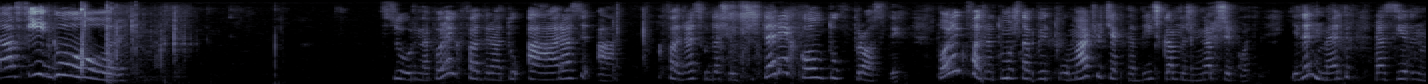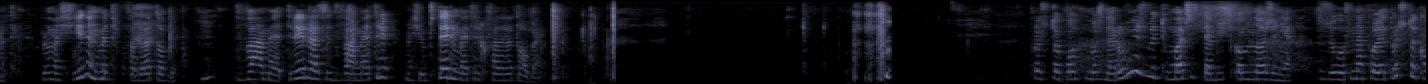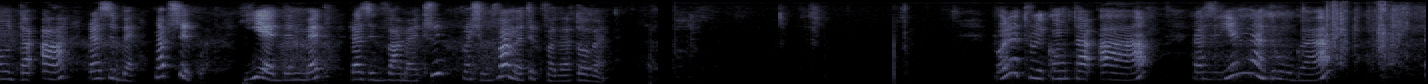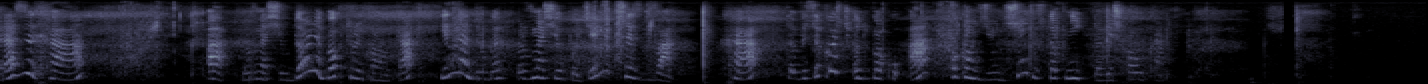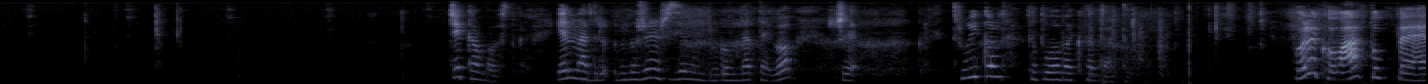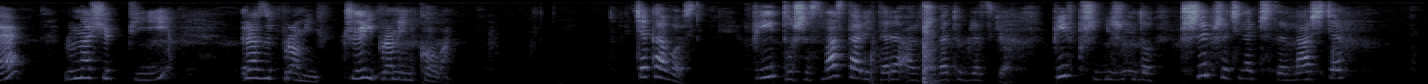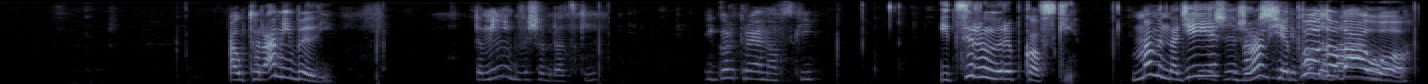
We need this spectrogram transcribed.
Dla figur! Wzór na pole kwadratu a razy a. Kwadrat składa się z czterech kątów prostych. Pole kwadratu można wytłumaczyć jak tabliczka mnożenia. Na przykład 1 metr razy 1 metr równa się 1 metr kwadratowy. 2 metry razy 2 metry równa się 4 metry kwadratowe. Prostokąt można również wytłumaczyć tabliczką mnożenia. Wzór na pole prostokąta A razy B. Na przykład 1 metr razy 2 metry równa się 2 metry kwadratowe. Pole trójkąta A razy 1 druga razy H A równa się dolny bok trójkąta, 1 druga równa się podzielić przez 2. H to wysokość od boku A o kąt 90 stopni do wierzchołka. Ciekawostka. Jedna dru- mnożymy przez jedną drugą dlatego, że trójkąt to połowa kwadratu. Pole koła to P równa się pi razy promień, czyli promień koła. Ciekawostka. Pi to 16 litera alfabetu greckiego. Pi w przybliżeniu to 3,14 Autorami byli Dominik Wyszogrodzki Igor Trojanowski. i Cyril Rybkowski. Mamy nadzieję, Że że wam się się podobało. podobało.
